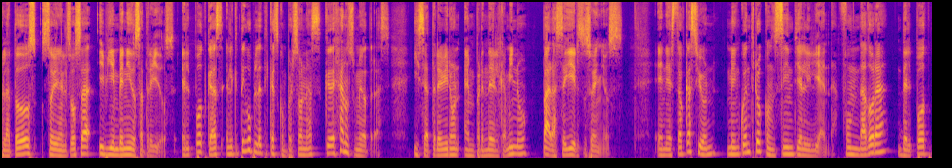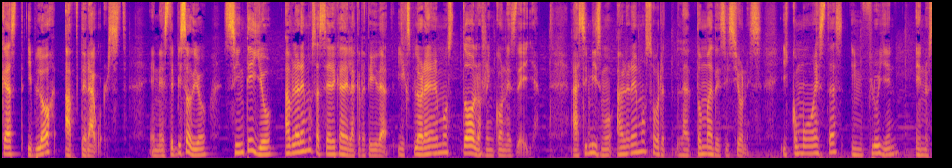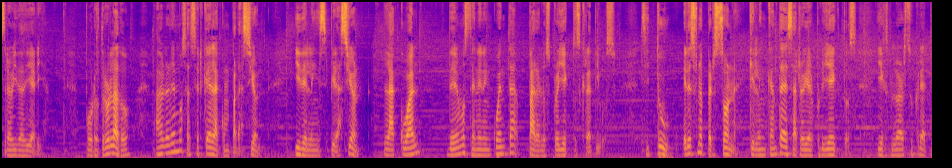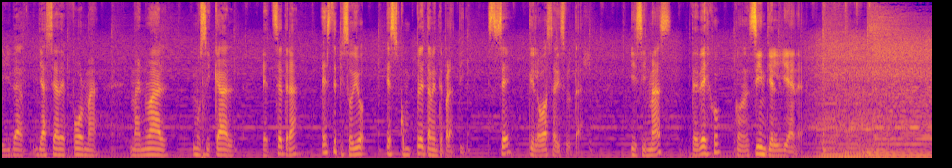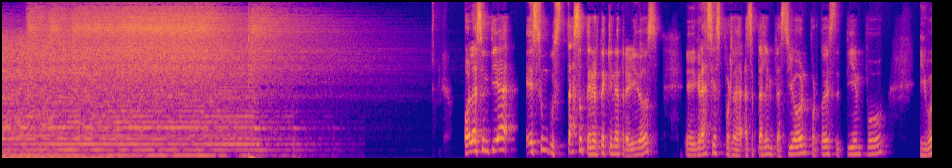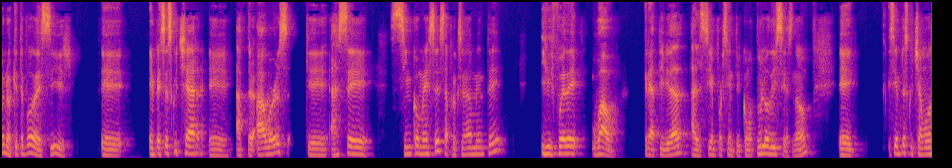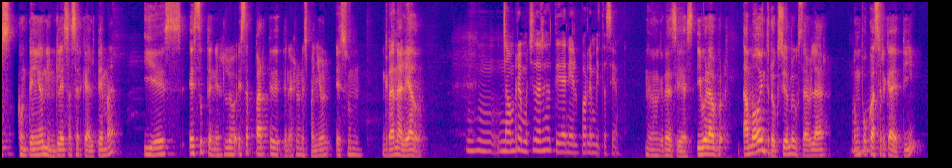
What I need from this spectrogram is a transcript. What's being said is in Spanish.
Hola a todos, soy Daniel Sosa y bienvenidos a Atrevidos, el podcast en el que tengo pláticas con personas que dejaron su miedo atrás y se atrevieron a emprender el camino para seguir sus sueños. En esta ocasión me encuentro con Cintia Liliana, fundadora del podcast y blog After Hours. En este episodio, Cintia y yo hablaremos acerca de la creatividad y exploraremos todos los rincones de ella. Asimismo, hablaremos sobre la toma de decisiones y cómo éstas influyen en nuestra vida diaria. Por otro lado, hablaremos acerca de la comparación y de la inspiración, la cual debemos tener en cuenta para los proyectos creativos. Si tú eres una persona que le encanta desarrollar proyectos y explorar su creatividad, ya sea de forma manual, musical, etc., este episodio es completamente para ti. Sé que lo vas a disfrutar. Y sin más, te dejo con Cintia Liliana. Hola Cintia, es un gustazo tenerte aquí en Atrevidos. Eh, gracias por aceptar la invitación, por todo este tiempo. Y bueno, ¿qué te puedo decir? Eh, empecé a escuchar eh, After Hours que hace cinco meses aproximadamente y fue de, wow, creatividad al 100%. Y como tú lo dices, ¿no? siempre escuchamos contenido en inglés acerca del tema y es esto tenerlo, esta parte de tenerlo en español es un gran aliado. No, hombre, muchas gracias a ti, Daniel, por la invitación. No, gracias. Y bueno, a modo de introducción me gustaría hablar un poco acerca de ti.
